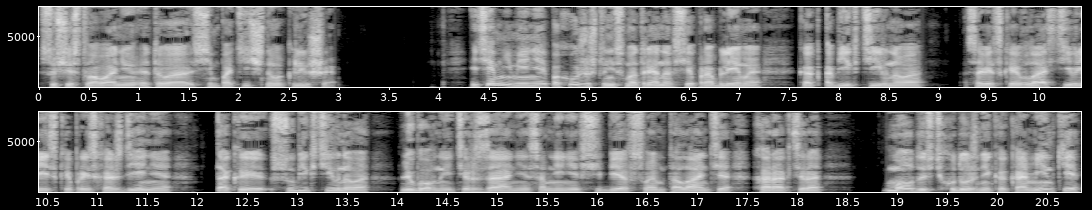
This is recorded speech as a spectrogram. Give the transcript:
существованию этого симпатичного клише. И тем не менее, похоже, что несмотря на все проблемы как объективного советская власть, еврейское происхождение, так и субъективного любовные терзания, сомнения в себе, в своем таланте, характера, молодость художника Каминки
